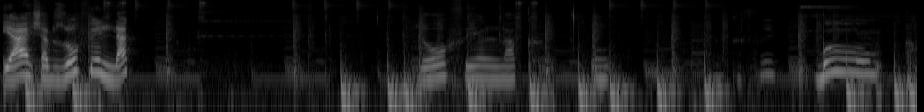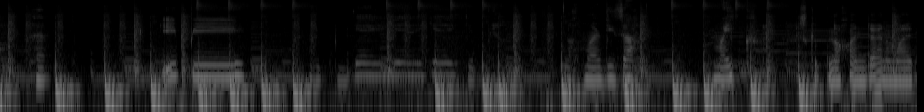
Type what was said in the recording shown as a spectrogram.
Ja, ich hab so viel Lack. So viel Lack. Boom. Hä? Yippie. Yeah, yeah, yeah. Nochmal dieser Mike. Es gibt noch einen Dynamite.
